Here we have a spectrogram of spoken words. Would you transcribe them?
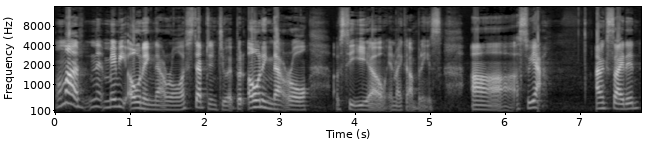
well not maybe owning that role. I've stepped into it, but owning that role of CEO in my companies. Uh, so yeah, I'm excited.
